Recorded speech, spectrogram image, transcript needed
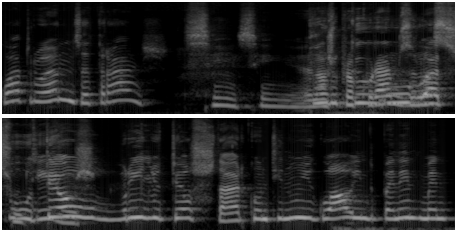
quatro anos atrás. Sim, sim. Nós Porque procurarmos o, os nossos a- o teu brilho, o teu estar continua igual, independentemente.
